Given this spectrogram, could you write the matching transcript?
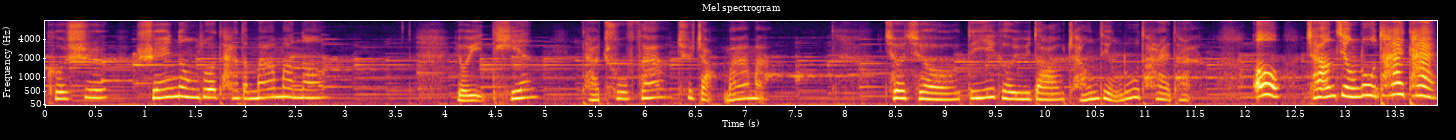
可是谁能做它的妈妈呢？有一天。他出发去找妈妈。秋秋第一个遇到长颈鹿太太。哦，长颈鹿太太，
